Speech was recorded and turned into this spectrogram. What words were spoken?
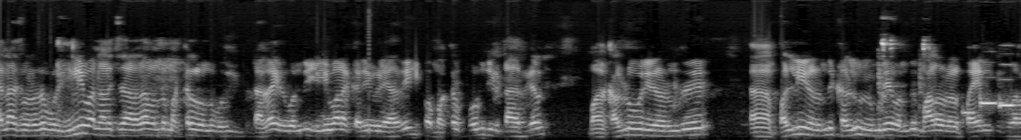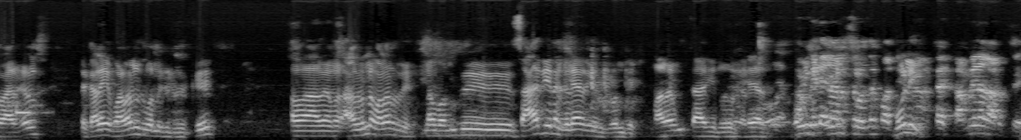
என்ன சொல்கிறது ஒரு இழிவாக நினச்சதால தான் வந்து மக்கள் வந்து ஒதுக்கிவிட்டாங்க. இது வந்து இழிவான கருவி கிடையாது இப்போ மக்கள் புரிஞ்சுக்கிட்டார்கள். ம- கல்லூரியிலிருந்து பள்ளியிலிருந்து கல்லூரி முடியே வந்து மாணவர்கள் பயணித்து வர்றார்கள். இந்த கலை வளர்ந்து வந்துக்கிட்டு இருக்குது அது வந்து வளருது நான் வந்து சாதியெல்லாம் கிடையாது எனக்கு வந்து. மதம் சாதி கிடையாது. சார், தமிழக அரசு.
